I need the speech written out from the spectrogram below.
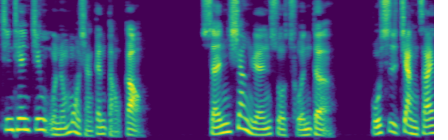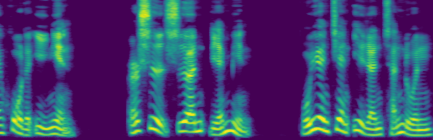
今天经文的默想跟祷告，神向人所存的不是降灾祸的意念，而是施恩怜悯，不愿见一人沉沦。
